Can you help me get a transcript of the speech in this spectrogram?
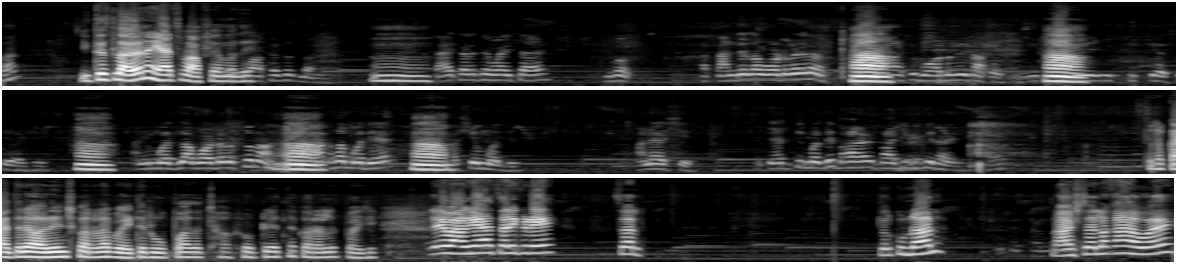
हा? इथेच लावूया ना याच वाफ्यामध्ये? वाफ्यातच लावूया. हम्म. काय करायचं माहीत आहे? हे बघ हा कांद्याचा बॉर्डर आहे ना हा. हा अशी बॉर्डर टाकायची. एक हा. ठिपकी, एक ठिपकी अशी अशी. हा. आणि मधला बॉर्डर असतो ना हा. हा कसा मध्ये आहे? हा. असे मध्ये. आणि असे. त्यात ती मध्ये भा- भाजी किती राहील. तुला काहीतरी अरेंज करायला पाहिजे. ते रोपं आता छा छोटे आहेत ना करायलाच पाहिजे. अरे वाग्या चल इकडे. चल. चल कुणाल? नाश्त्याला काय हवंय?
